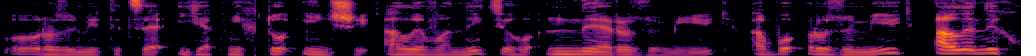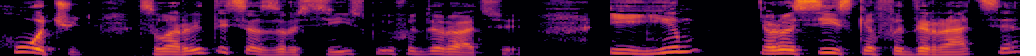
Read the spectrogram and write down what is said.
розуміти це як ніхто інший. Але вони цього не розуміють або розуміють, але не хочуть сваритися з Російською Федерацією. І їм Російська Федерація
